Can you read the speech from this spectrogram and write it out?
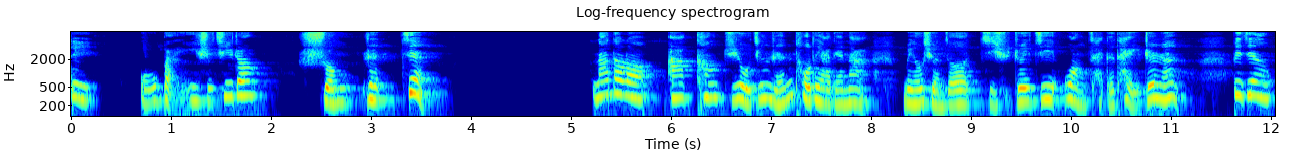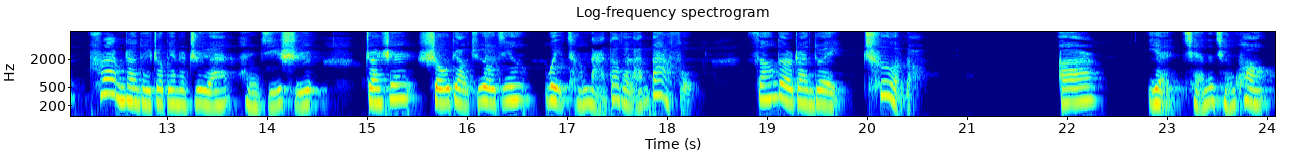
第五百一十七章双刃剑。拿到了阿康橘右京人头的雅典娜，没有选择继续追击旺财的太乙真人。毕竟 Prime 战队这边的支援很及时，转身收掉橘右京未曾拿到的蓝 buff，Thunder 战队撤了。而眼前的情况，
